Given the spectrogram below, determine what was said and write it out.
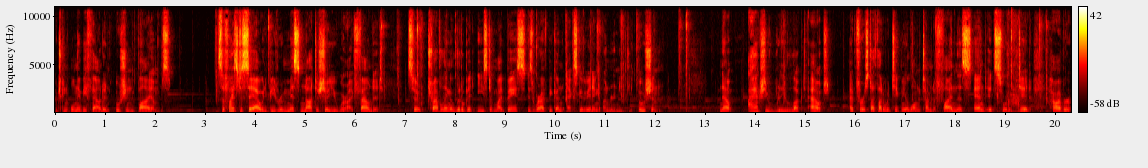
which can only be found in ocean biomes. Suffice to say I would be remiss not to show you where I found it. So, traveling a little bit east of my base is where I've begun excavating underneath the ocean. Now, I actually really lucked out. At first I thought it would take me a long time to find this, and it sort of did. However,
